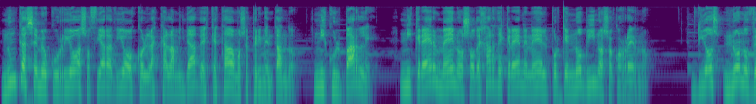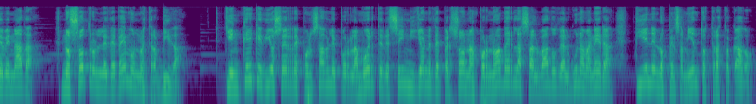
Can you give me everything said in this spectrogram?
Nunca se me ocurrió asociar a Dios con las calamidades que estábamos experimentando, ni culparle, ni creer menos o dejar de creer en Él porque no vino a socorrernos. Dios no nos debe nada, nosotros le debemos nuestras vidas. Quien cree que Dios es responsable por la muerte de 6 millones de personas por no haberlas salvado de alguna manera, tiene los pensamientos trastocados.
